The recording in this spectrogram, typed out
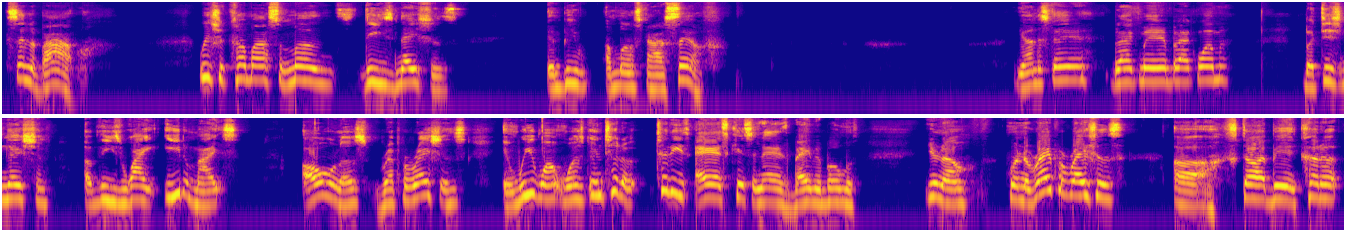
It's in the Bible. We should come out amongst these nations and be amongst ourselves. You understand? Black man, black woman? But this nation of these white Edomites owe us reparations, and we want was into the to these ass kissing ass baby boomers. You know, when the reparations uh start being cut up,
